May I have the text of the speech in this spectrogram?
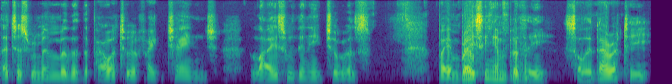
let us remember that the power to effect change lies within each of us. By embracing empathy, solidarity,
